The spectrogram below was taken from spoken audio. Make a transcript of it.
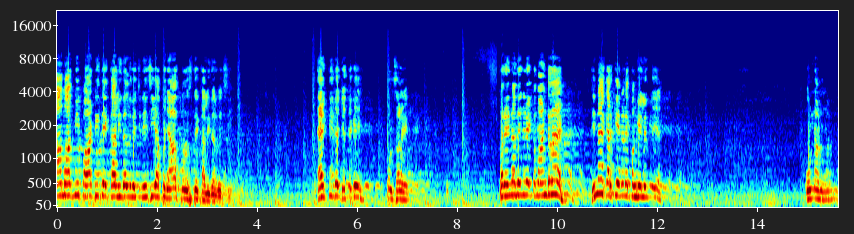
ਆਮ ਆਦਮੀ ਪਾਰਟੀ ਤੇ ਅਕਾਲੀ ਦਲ ਵਿੱਚ ਨਹੀਂ ਸੀ, ਆ ਪੰਜਾਬ ਪੁਲਿਸ ਤੇ ਅਕਾਲੀ ਦਲ ਵਿੱਚ ਸੀ। ਐਕਟੀ ਤਾਂ ਜਿੱਤ ਗਏ ਪੁਲਿਸ ਵਾਲੇ। ਪਰ ਇਹਨਾਂ ਦੇ ਜਿਹੜੇ ਕਮਾਂਡਰ ਹੈ ਜਿਨ੍ਹਾਂ ਕਰਕੇ ਇਹਨਾਂ ਨੇ ਪੰਗੇ ਲਿੱਤੇ ਆ। ਉਹਨਾਂ ਨੂੰ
